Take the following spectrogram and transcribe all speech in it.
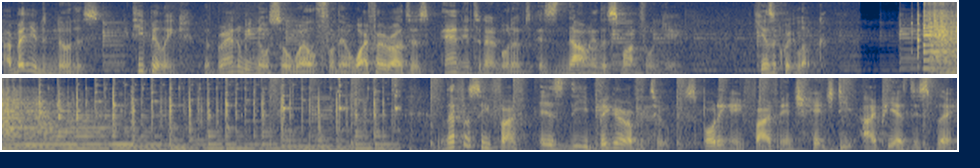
I bet you didn't know this. TP-Link, the brand we know so well for their Wi-Fi routers and internet modems is now in the smartphone game. Here's a quick look. The Neffos C5 is the bigger of the two, sporting a 5-inch HD IPS display.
